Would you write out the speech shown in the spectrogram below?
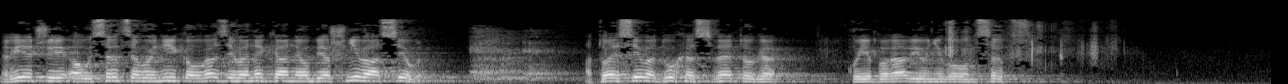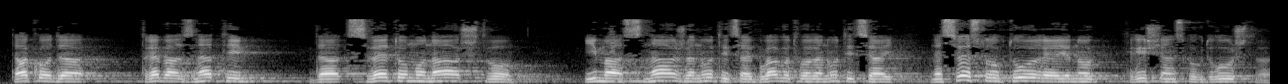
riječi, a u srce vojnika ulazila neka neobjašnjiva sila. A to je sila duha svetoga koji je boravio u njegovom srcu. Tako da treba znati da sveto monaštvo ima snažan uticaj, blagotvoran uticaj na sve strukture jednog hrišćanskog društva,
